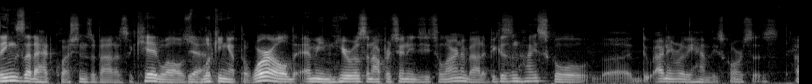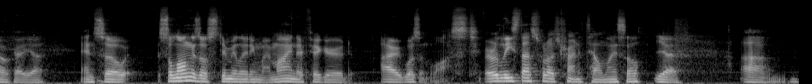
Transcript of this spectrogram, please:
Things that I had questions about as a kid while I was Yeah. looking at the world. I mean, here was an opportunity to learn about it because in high school, uh, I didn't really have these courses. Okay. Yeah. And so, so long as I was stimulating my mind, I figured I wasn't lost, or at least that's what I was trying to tell myself. Yeah. Um,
